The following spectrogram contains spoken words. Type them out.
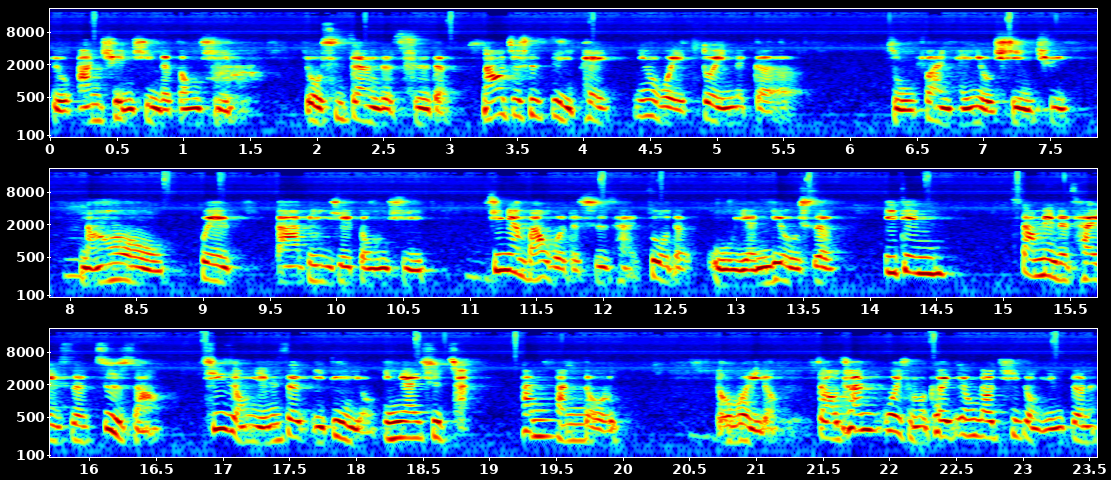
有安全性的东西，我是这样的吃的。然后就是自己配，因为我也对那个煮饭很有兴趣，然后会搭配一些东西，尽量把我的食材做的五颜六色。一天上面的菜色至少七种颜色一定有，应该是餐餐餐都都会有。早餐为什么可以用到七种颜色呢？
